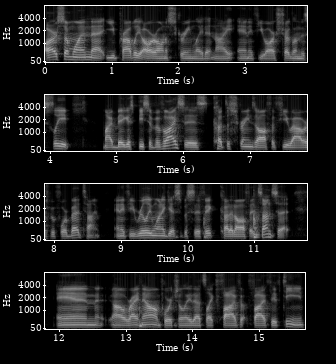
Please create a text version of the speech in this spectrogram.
are someone that you probably are on a screen late at night, and if you are struggling to sleep, my biggest piece of advice is cut the screens off a few hours before bedtime. And if you really want to get specific, cut it off at sunset. And uh, right now, unfortunately, that's like five five fifteen.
